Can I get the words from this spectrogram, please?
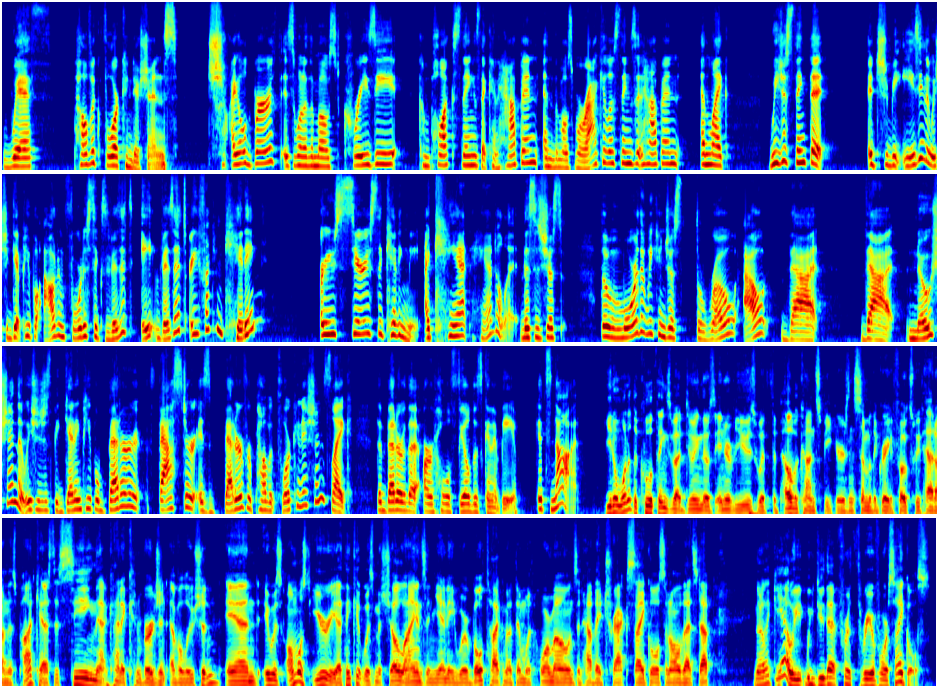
with pelvic floor conditions. Childbirth is one of the most crazy, complex things that can happen and the most miraculous things that happen. And like, we just think that it should be easy, that we should get people out in four to six visits, eight visits. Are you fucking kidding? Are you seriously kidding me? I can't handle it. This is just the more that we can just throw out that that notion that we should just be getting people better faster is better for pelvic floor conditions, like the better that our whole field is going to be. It's not. You know, one of the cool things about doing those interviews with the Pelvicon speakers and some of the great folks we've had on this podcast is seeing that kind of convergent evolution. And it was almost eerie. I think it was Michelle Lyons and Yenny. We were both talking about them with hormones and how they track cycles and all that stuff. And they're like, yeah, we, we do that for three or four cycles.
